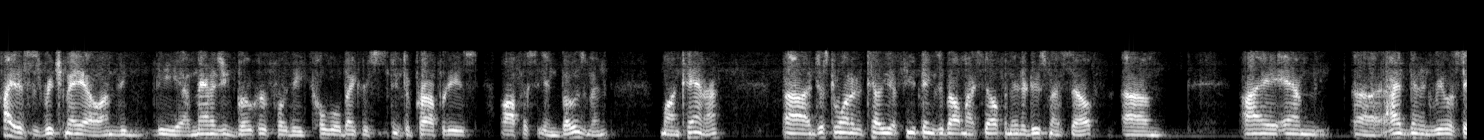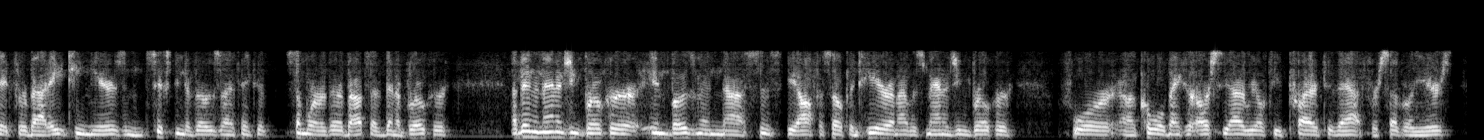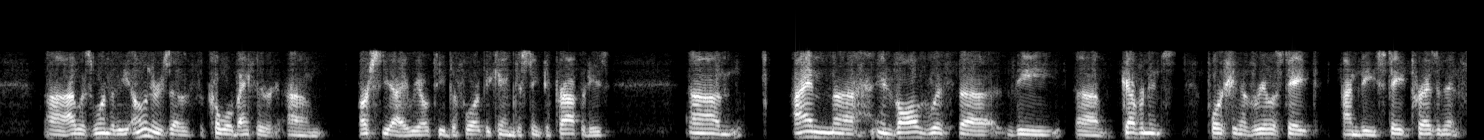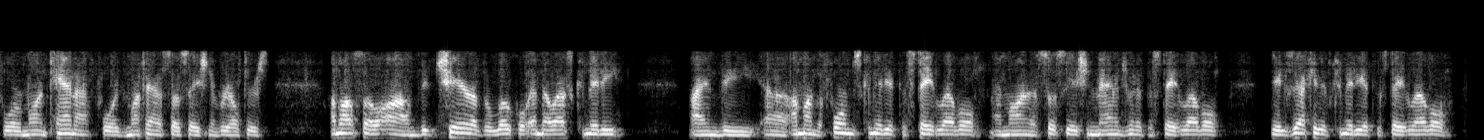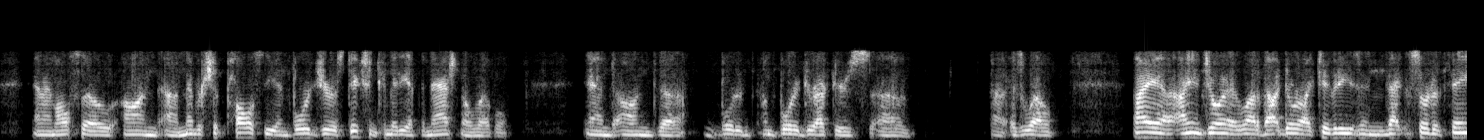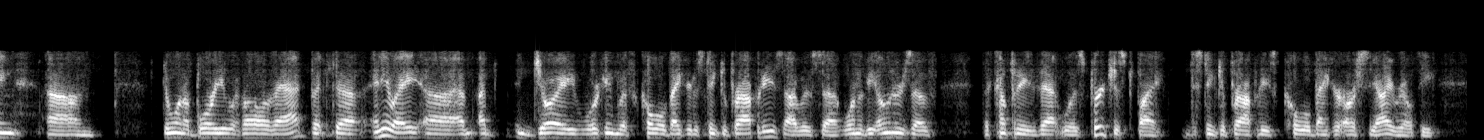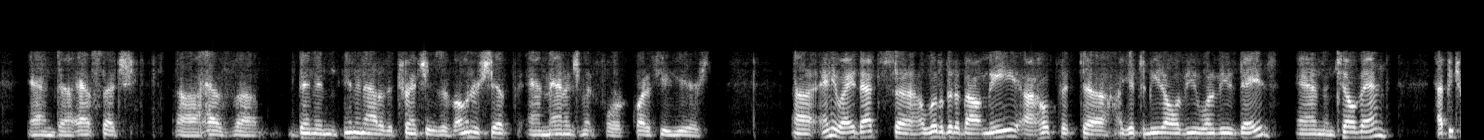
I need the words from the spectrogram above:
Hi, this is Rich Mayo. I'm the, the uh, managing broker for the Coldwell Banker Distinctive Properties office in Bozeman, Montana. Uh, just wanted to tell you a few things about myself and introduce myself. Um, I am uh, I've been in real estate for about 18 years, and 16 of those, I think, somewhere thereabouts, I've been a broker. I've been the managing broker in Bozeman uh, since the office opened here, and I was managing broker for uh, Coldwell Banker RCI Realty prior to that for several years. Uh, I was one of the owners of Coldwell Banker um, RCI Realty before it became Distinctive Properties. Um, I'm uh, involved with uh, the uh, governance portion of real estate. I'm the state president for Montana for the Montana Association of Realtors. I'm also um, the chair of the local MLS committee. I'm the uh, I'm on the forms committee at the state level. I'm on association management at the state level, the executive committee at the state level, and I'm also on uh, membership policy and board jurisdiction committee at the national level, and on the board of, on board of directors uh, uh, as well. I uh, I enjoy a lot of outdoor activities and that sort of thing. Um, don't want to bore you with all of that, but uh, anyway, uh, I, I, enjoy working with Coldwell Banker Distinctive Properties. I was one of the owners of the company that was purchased by Distinctive Properties, Coldwell Banker RCI Realty and uh, as such uh, have uh, been in, in and out of the trenches of ownership and management for quite a few years. Uh, anyway, that's uh, a little bit about me. I hope that uh, I get to meet all of you one of these days. And until then, happy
